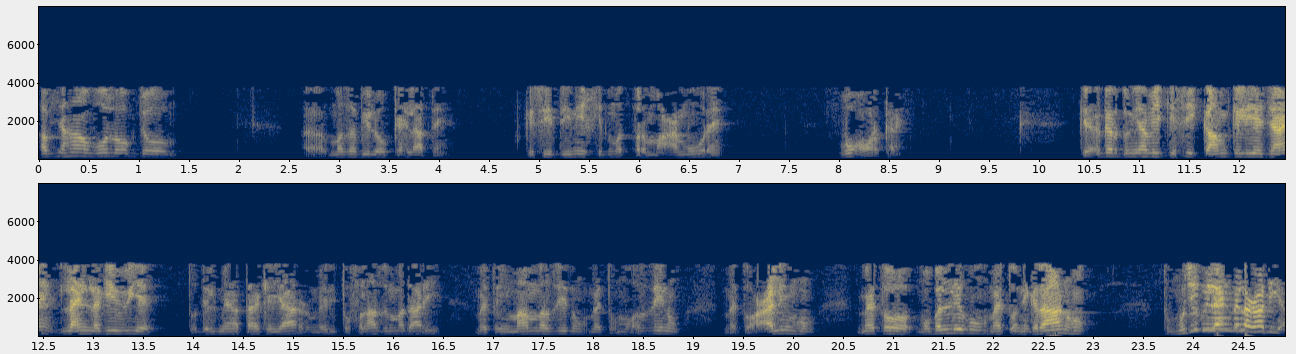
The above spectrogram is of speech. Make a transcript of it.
اب یہاں وہ لوگ جو مذہبی لوگ کہلاتے ہیں۔ کسی دینی خدمت پر معمور ہیں، وہ اور کریں کہ اگر دنیاوی کسی کام کے لیے جائیں، لائن لگی ہوئی ہے، تو دل میں آتا ہے کہ یار، میری تو فلاں ذمہ داری میں تو امام مسجد ہوں، میں تو مؤذن ہوں، میں تو عالم ہوں، میں تو مبلغ ہوں، میں تو نگران ہوں۔ تو مجھے بھی لائن میں لگا دیا۔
